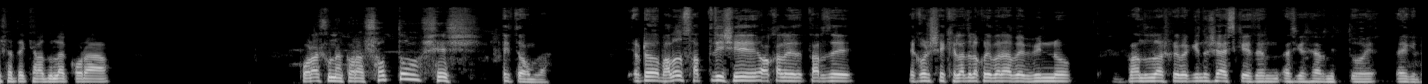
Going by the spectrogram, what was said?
সাথে খেলাধুলা করা পড়াশোনা করা সব তো শেষ। এই তো আমরা। একটা ভালো ছাত্রী সে অকালে তার যে এখন সে খেলাধুলা করে বেড়াবে বিভিন্ন আনন্দ উল্লাস করবে কিন্তু সে আজকে আজকে সে আর মৃত্যু হয়ে গেল।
